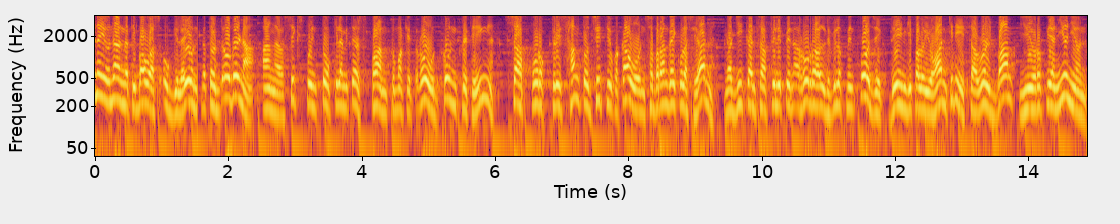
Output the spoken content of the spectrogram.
Hinayon ang natibawas og gilayon na turned over na ang ah, 6.2 kilometers farm to market road concreting sa Purok 3 hangtod sitio Kakawon sa Barangay Kulasihan nga gikan sa Philippine Rural Development Project. Din gipaluyuhan kini sa World Bank, European Union,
